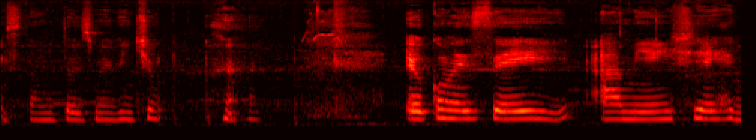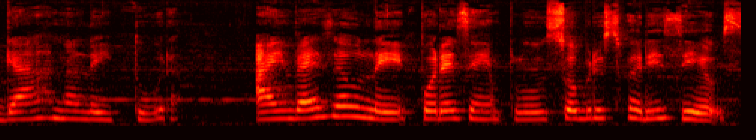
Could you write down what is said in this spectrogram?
Estamos em 2021. eu comecei a me enxergar na leitura. Ao invés de eu ler, por exemplo, sobre os fariseus,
